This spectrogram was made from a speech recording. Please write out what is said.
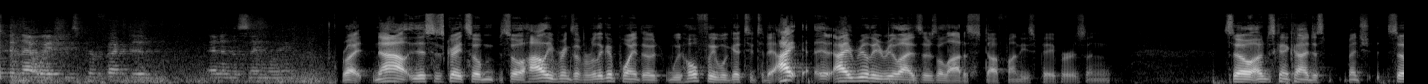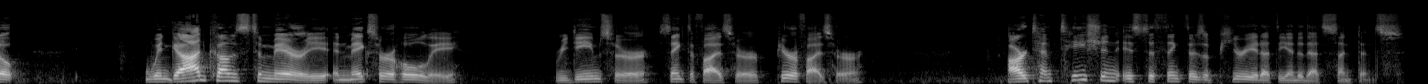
So in that way, she's perfected, and in the same way. Right now, this is great. So, so Holly brings up a really good point that we hopefully will get to today. I, I really realize there's a lot of stuff on these papers, and so I'm just going to kind of just mention. So, when God comes to Mary and makes her holy, redeems her, sanctifies her, purifies her, our temptation is to think there's a period at the end of that sentence,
